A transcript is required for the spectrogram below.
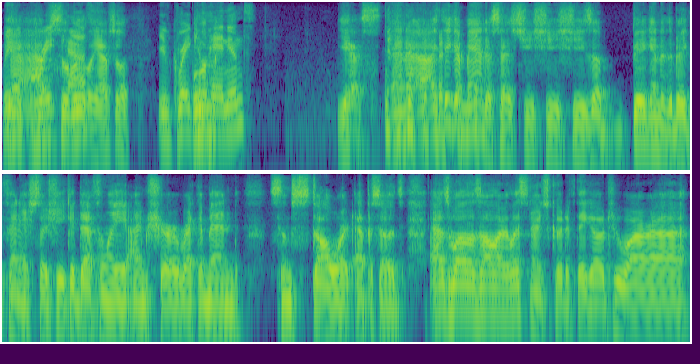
We have yeah, a great absolutely, cast. absolutely. You have great Well, I'm- companions. Yes, and I I think Amanda says she she she's a big into the Big Finish, so she could definitely, I'm sure, recommend some stalwart episodes, as well as all our listeners could if they go to our uh,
